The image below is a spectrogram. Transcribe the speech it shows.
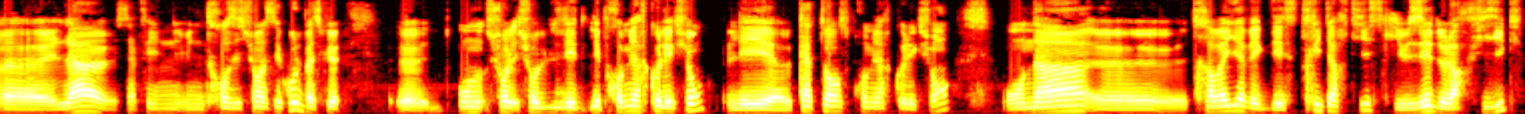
là, ça fait une, une, transition assez cool parce que on, sur, les, sur les, les, premières collections, les 14 premières collections, on a travaillé avec des street artistes qui faisaient de l'art physique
